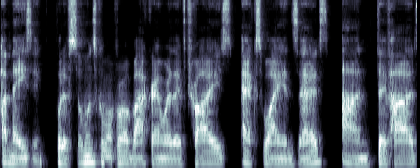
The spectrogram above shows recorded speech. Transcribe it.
amazing. But if someone's coming from a background where they've tried X, Y, and Z and they've had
